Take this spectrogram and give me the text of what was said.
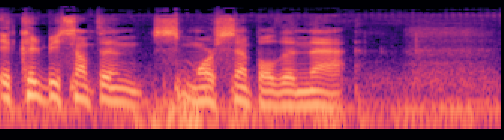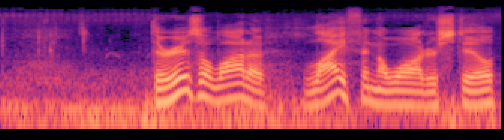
it could be something more simple than that. There is a lot of life in the water still.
